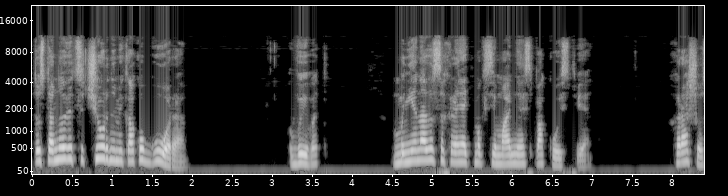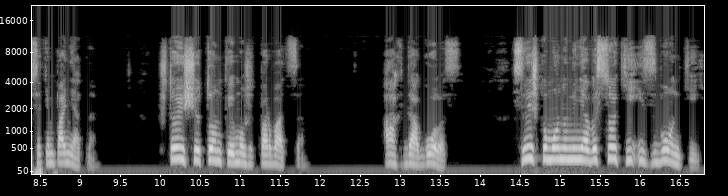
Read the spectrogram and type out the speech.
то становятся черными, как у гора. Вывод. Мне надо сохранять максимальное спокойствие. Хорошо, с этим понятно. Что еще тонкое может порваться? Ах, да, голос. Слишком он у меня высокий и звонкий.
